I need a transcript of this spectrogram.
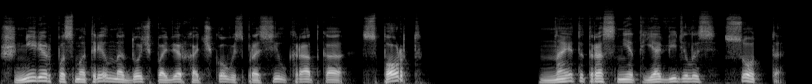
Шнирер посмотрел на дочь поверх очков и спросил кратко «Спорт?» «На этот раз нет, я виделась с Отто».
